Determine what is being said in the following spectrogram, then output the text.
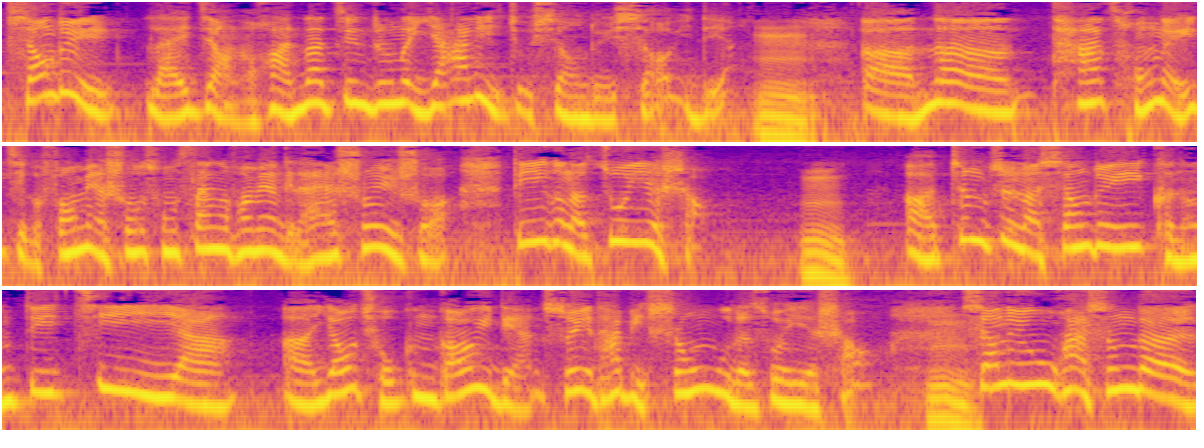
相对来讲的话，那竞争的压力就相对小一点。嗯呃，那它从哪几个方面说？从三个方面给大家说一说。第一个呢，作业少。嗯啊，政治呢，相对于可能对记忆呀啊要求更高一点，所以它比生物的作业少。嗯，相对于物化生的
